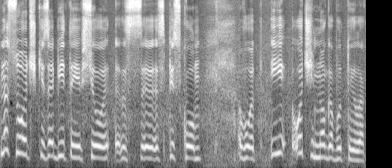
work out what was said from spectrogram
носочки забитые все с, э, с песком. Вот. И очень много бутылок.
